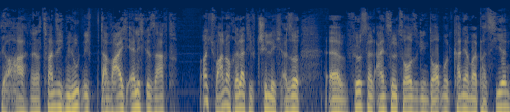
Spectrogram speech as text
ja, nach 20 Minuten, ich, da war ich ehrlich gesagt, ich war noch relativ chillig. Also äh, Fürst halt 1-0 zu Hause gegen Dortmund, kann ja mal passieren.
